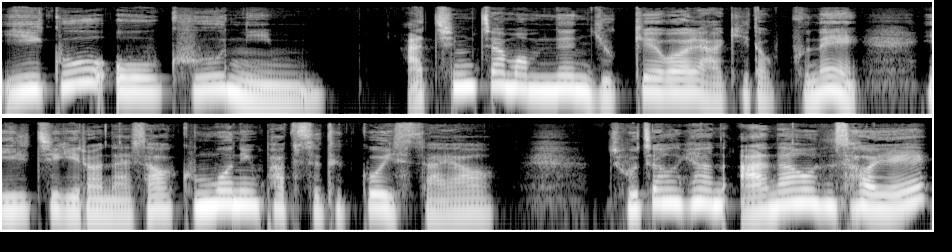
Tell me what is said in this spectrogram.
2959님. 아침잠 없는 6개월 아기 덕분에 일찍 일어나서 굿모닝 팝스 듣고 있어요. 조정현 아나운서의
